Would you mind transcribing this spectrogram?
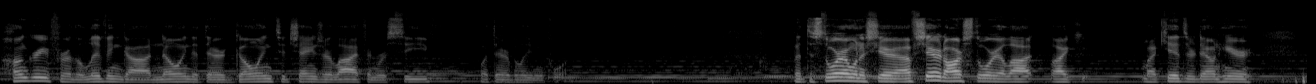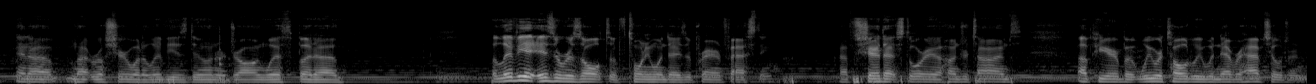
hungry for the living God, knowing that they're going to change their life and receive what they're believing for. But the story I want to share, I've shared our story a lot. Like my kids are down here and I'm not real sure what Olivia is doing or drawing with, but uh, Olivia is a result of 21 days of prayer and fasting. I've shared that story a hundred times up here, but we were told we would never have children.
